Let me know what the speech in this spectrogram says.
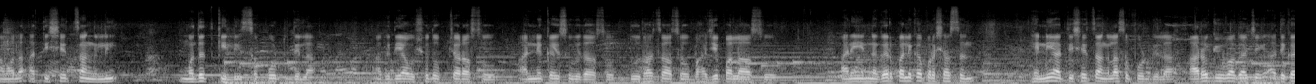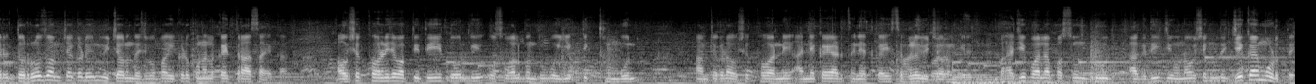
आम्हाला अतिशय चांगली मदत केली सपोर्ट दिला. अगदी औषधोपचार असो अन्य काही सुविधा असो दुधाचा असो भाजीपाला असो आणि नगरपालिका प्रशासन ह्यांनी अतिशय चांगला सपोर्ट दिला. आरोग्य विभागाचे अधिकारी दररोज आमच्याकडे येऊन विचारून द्यायचे बाबा इकडे कोणाला काही त्रास आहे का? औषध फवारणीच्या बाबतीतही दोघी ओसवाल बंधू वैयक्तिक थांबून आमच्याकडे औषध फवारणी अन्य काही अडचणी आहेत का हे सगळं विचारून गेले भाजीपाल्यापासून दूध अगदी जीवनावश्यकमध्ये जे काय मोडते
